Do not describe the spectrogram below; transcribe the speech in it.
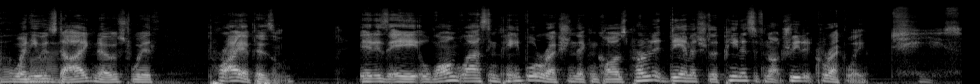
when he was diagnosed with priapism. It is a long lasting painful erection that can cause permanent damage to the penis if not treated correctly. Jeez.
